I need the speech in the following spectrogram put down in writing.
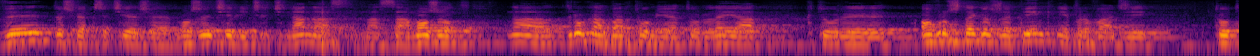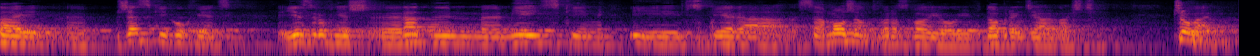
Wy doświadczycie, że możecie liczyć na nas, na samorząd, na druha Bartłomieja Turleja, który oprócz tego, że pięknie prowadzi tutaj e, Brzeski Huchwiec, jest również radnym miejskim i wspiera samorząd w rozwoju i w dobrej działalności. Czuwaj!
